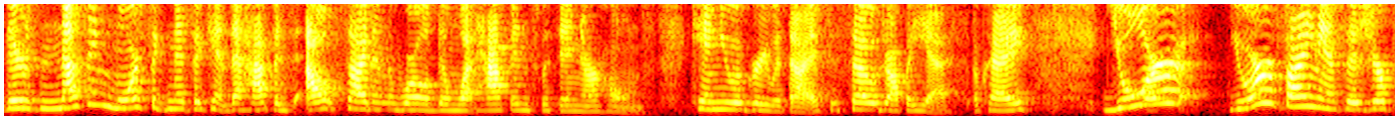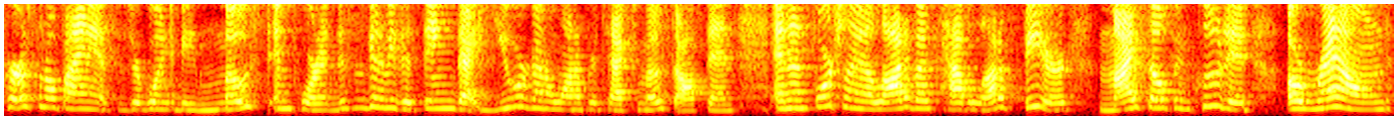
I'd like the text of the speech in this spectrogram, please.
there's nothing more significant that happens outside in the world than what happens within our homes. Can you agree with that? If so, drop a yes. Okay, your your finances, your personal finances are going to be most important. This is going to be the thing that you are going to want to protect most often. And unfortunately, a lot of us have a lot of fear, myself included, around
